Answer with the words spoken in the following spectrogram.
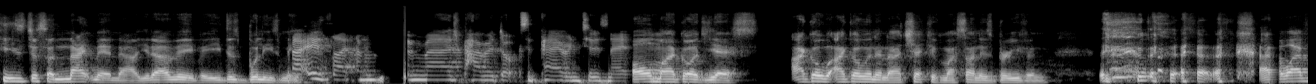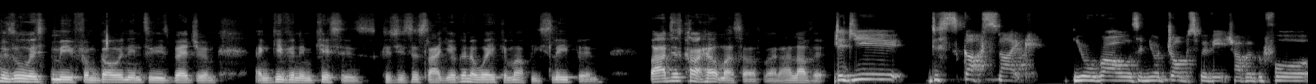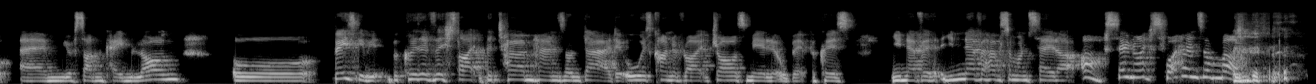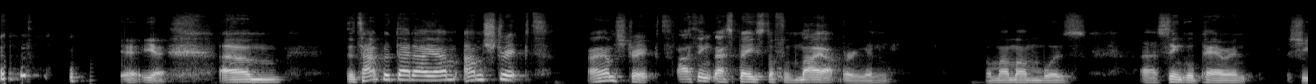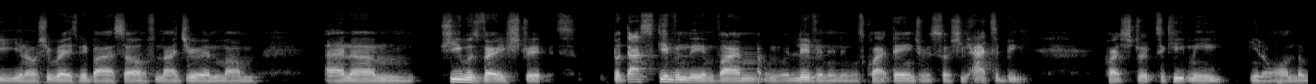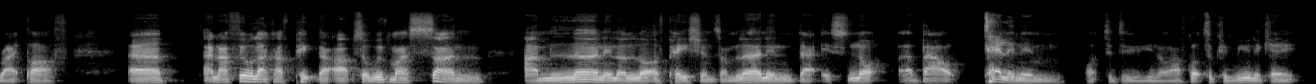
he's, just a nightmare now. You know what I mean? But he just bullies me. That is like the, the mad paradox of parenting, isn't it? Oh my god, yes. I go, I go in and I check if my son is breathing. my wife is always me from going into his bedroom and giving him kisses because she's just like, you're gonna wake him up. He's sleeping. But I just can't help myself, man. I love it. Did you discuss like your roles and your jobs with each other before um, your son came along? Or basically because of this like the term hands-on dad it always kind of like jars me a little bit because you never you never have someone say like oh so nice what hands-on mum? Yeah yeah. Um the type of dad i am i'm strict. I am strict. I think that's based off of my upbringing. My mum was a single parent she, you know, she raised me by herself, Nigerian mum, and um, she was very strict. But that's given the environment we were living in, it was quite dangerous. So she had to be quite strict to keep me, you know, on the right path. Uh, and I feel like I've picked that up. So with my son, I'm learning a lot of patience. I'm learning that it's not about telling him what to do. You know, I've got to communicate.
